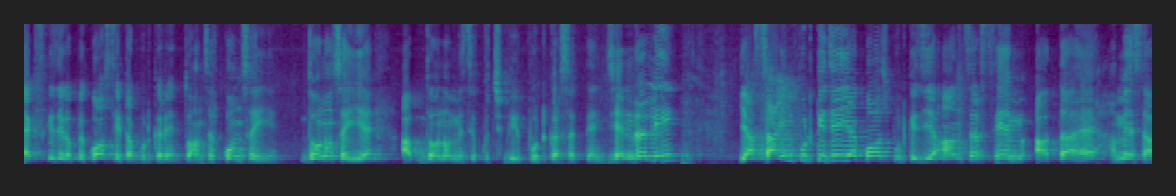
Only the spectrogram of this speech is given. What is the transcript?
एक्स की जगह पे कॉस थीटा पुट करें तो आंसर कौन सही है? दोनों सही है। आप दोनों में से कुछ भी पुट कर सकते हैं। जनरली या साइन पुट कीजिए या कॉस पुट कीजिए आंसर सेम आता है हमेशा।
